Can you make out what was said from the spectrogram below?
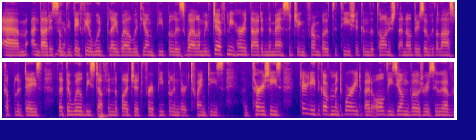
Um, and that is something they feel would play well with young people as well. And we've definitely heard that in the messaging from both the Taoiseach and the Taoiseach and others over the last couple of days that there will be stuff in the budget for people in their 20s and 30s. Clearly, the government worried about all these young voters who have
